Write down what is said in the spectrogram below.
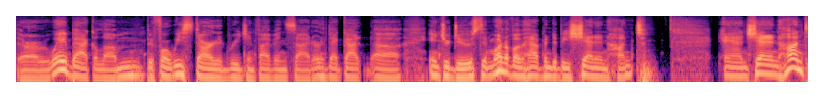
There are way back alum before we started Region 5 Insider that got uh, introduced, and one of them happened to be Shannon Hunt. And Shannon Hunt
